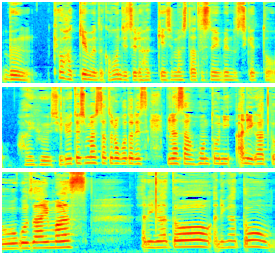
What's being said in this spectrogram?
分、今日発見分とか本日より発見しました。私のイベントチケット配布終了いたしましたとのことです。皆さん本当にありがとうございます。ありがとう。ありがとう、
